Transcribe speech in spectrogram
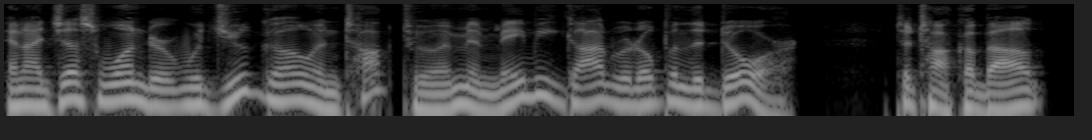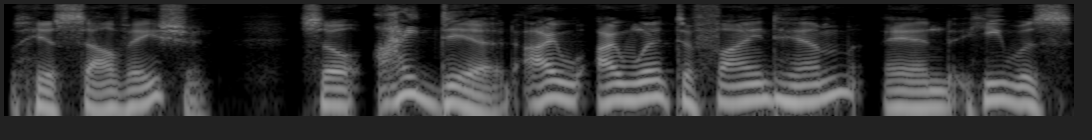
And I just wonder, would you go and talk to him? And maybe God would open the door to talk about his salvation. So I did. I, I went to find him, and he was,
